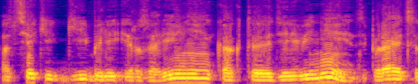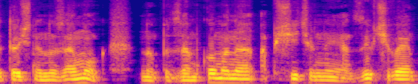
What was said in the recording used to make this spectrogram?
от всяких гибели и разорений, как-то деревенеет, запирается точно на замок, но под замком она общительная и отзывчивая,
